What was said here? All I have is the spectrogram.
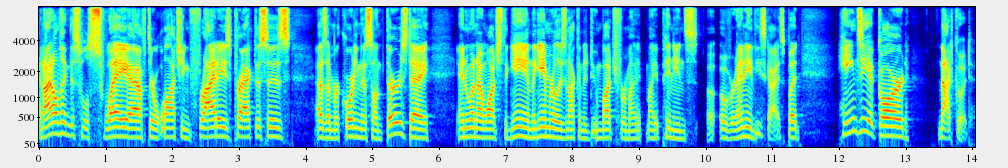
and I don't think this will sway after watching Friday's practices as I'm recording this on Thursday. And when I watch the game, the game really is not going to do much for my, my opinions uh, over any of these guys. But Hainsey at guard, not good.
